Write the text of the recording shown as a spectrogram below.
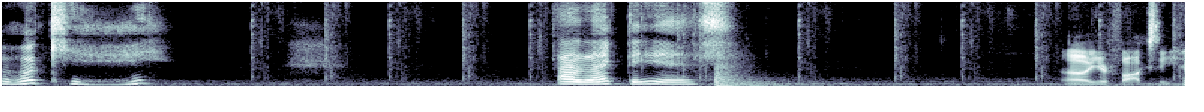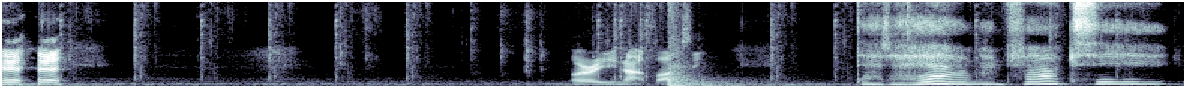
Okay. I like this. Oh, you're Foxy. or are you not Foxy? That I am. I'm Foxy.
